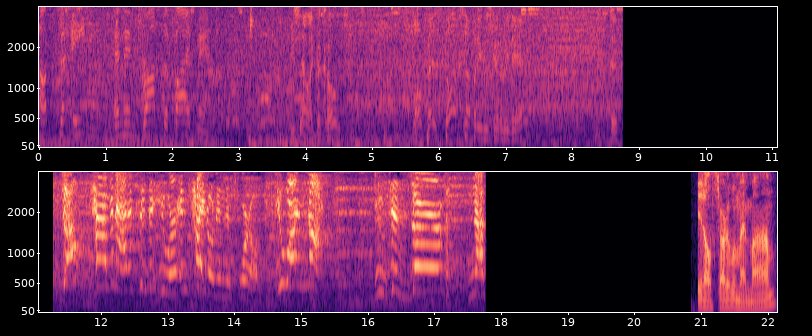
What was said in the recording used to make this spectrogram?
up to Ayton and then drop the five-man. You sound like a coach. Lopez thought somebody was going to be there. Instead, Don't have an attitude that you are entitled in this world. You are not. You deserve nothing. It all started when my mom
